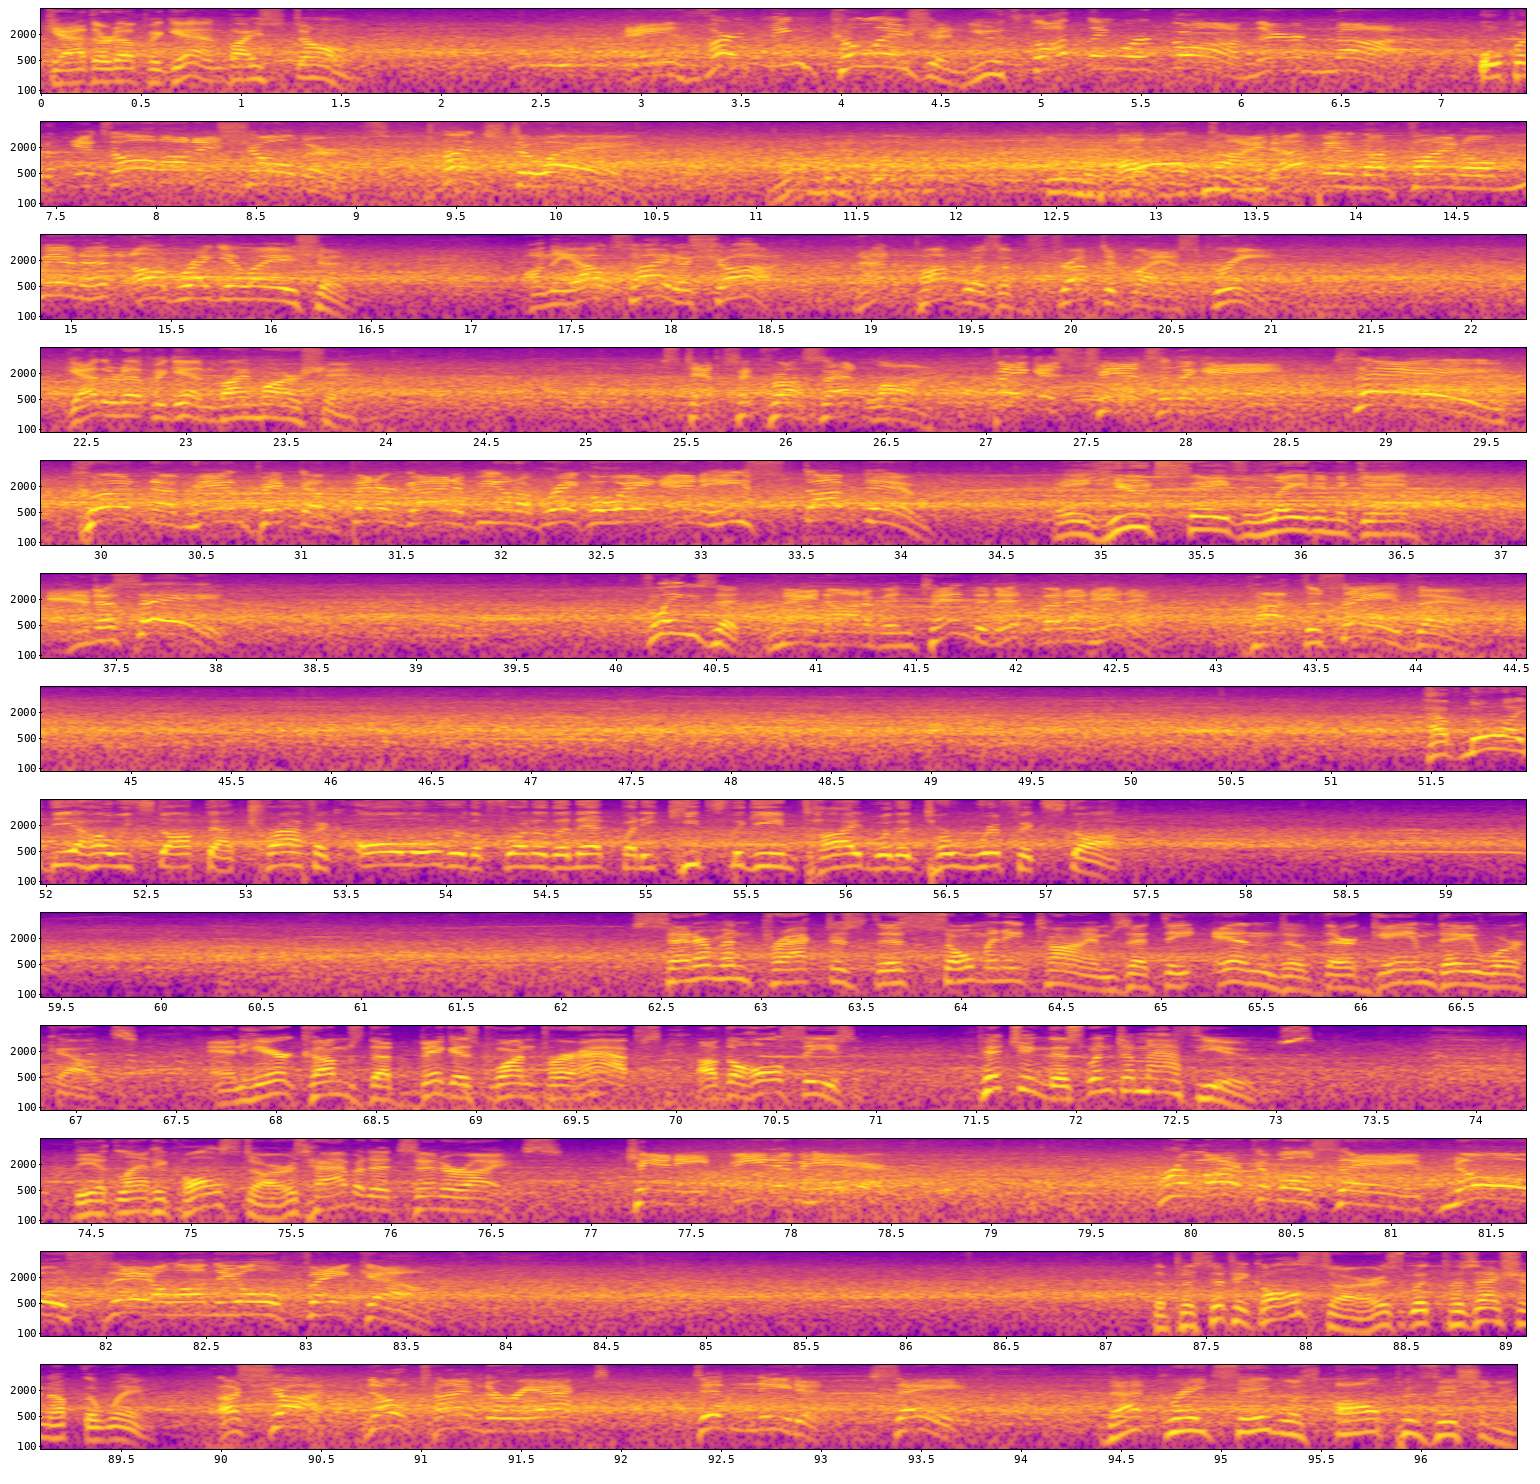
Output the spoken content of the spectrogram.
Gathered up again by Stone. A heartening collision. You thought they were gone. They're not. Open. It's all on his shoulders. Punched away. One minute left. in the All tied up in the final minute of regulation. On the outside, a shot. That puck was obstructed by a screen. Gathered up again by Marchand. Steps across that line. Biggest chance of the game. Save! Couldn't have handpicked a better guy to be on a breakaway, and he stopped him. A huge save late in the game. And a save. Flings it. May not have intended it, but it hit him. Got the save there. Have no idea how he stopped that traffic all over the front of the net, but he keeps the game tied with a terrific stop. Centermen practice this so many times at the end of their game day workouts. And here comes the biggest one, perhaps, of the whole season. Pitching this one to Matthews. The Atlantic All-Stars have it at center ice. Can he beat him here? Remarkable save. No sail on the old fake out. The Pacific All-Stars with possession up the wing. A shot. No time to react. Didn't need it. Save. That great save was all positioning.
